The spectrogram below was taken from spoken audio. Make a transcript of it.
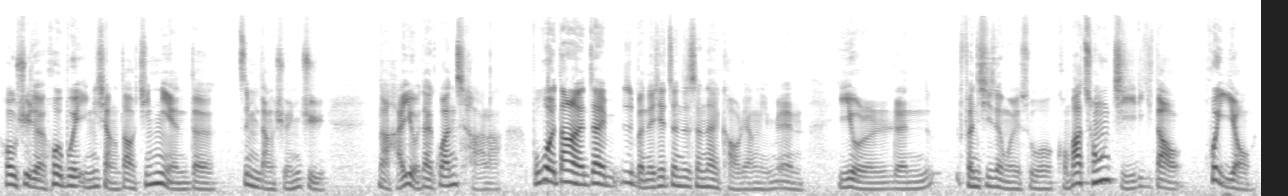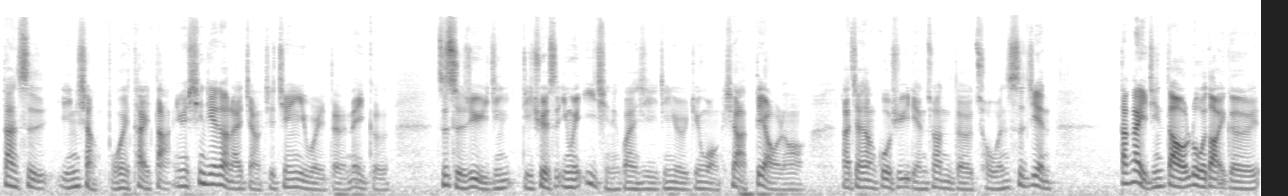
后续的会不会影响到今年的自民党选举？那还有待观察啦。不过，当然，在日本的一些政治生态考量里面，也有人分析认为说，恐怕冲击力道会有，但是影响不会太大。因为现阶段来讲，其实菅义伟的内阁支持率已经的确是因为疫情的关系，已经有已经往下掉了哦。那加上过去一连串的丑闻事件，大概已经到落到一个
